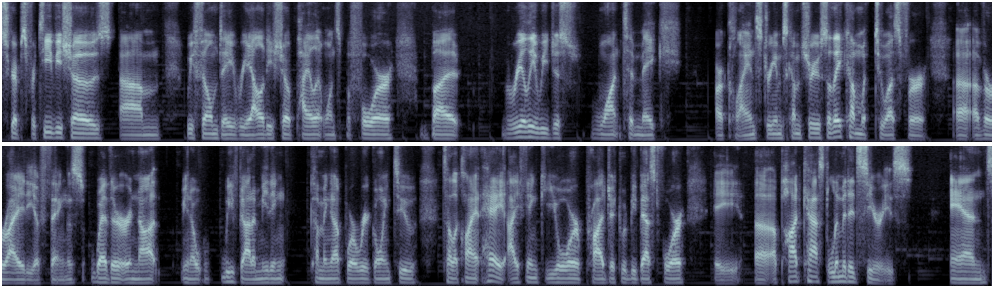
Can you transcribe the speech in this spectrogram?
scripts for tv shows. Um, we filmed a reality show pilot once before but really we just want to make our clients dreams come true. So they come with to us for uh, a variety of things whether or not you know we've got a meeting coming up where we're going to tell a client hey i think your project would be best for a a podcast limited series. And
